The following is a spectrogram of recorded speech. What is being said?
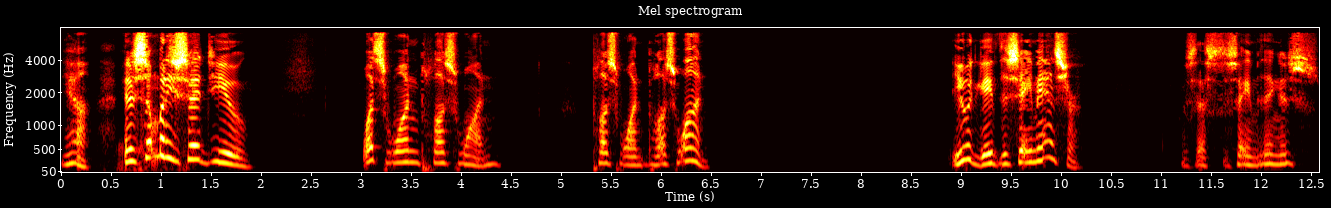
Yeah. And if somebody said to you, what's 1 plus 1 plus 1 plus 1? You would give the same answer. Because that's the same thing as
